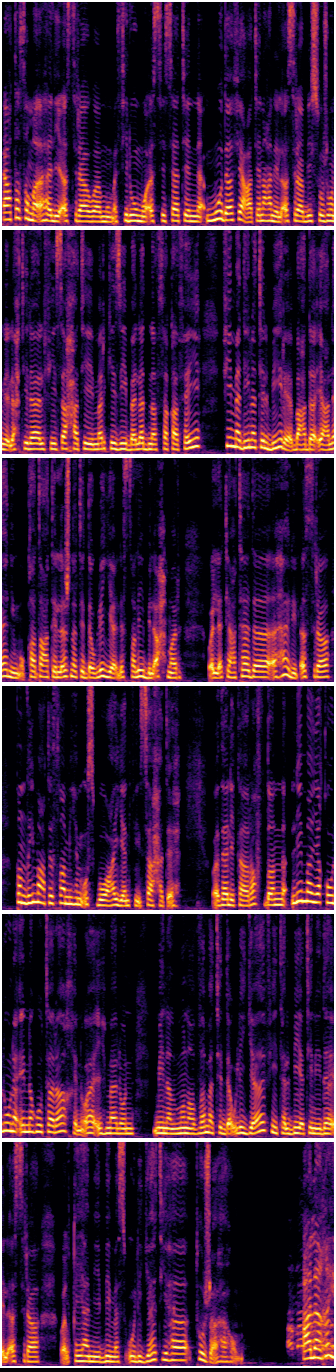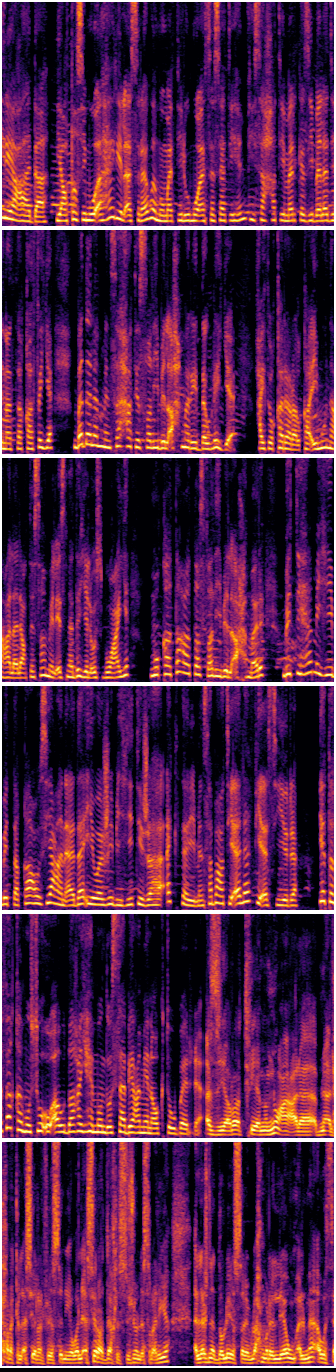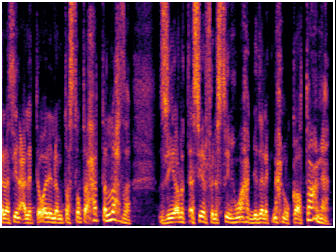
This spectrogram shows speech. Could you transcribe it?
اعتصم أهالي أسرى وممثلو مؤسسات مدافعة عن الأسرى بسجون الاحتلال في ساحة مركز بلدنا الثقافي في مدينة البيرة بعد إعلان مقاطعة اللجنة الدولية للصليب الأحمر والتي اعتاد أهالي الأسرى تنظيم اعتصامهم أسبوعيا في ساحته. وذلك رفضا لما يقولون إنه تراخ وإهمال من المنظمة الدولية في تلبية نداء الأسرى والقيام بمسؤولياتها تجاههم. على غير عادة يعتصم أهالي الأسرى وممثلو مؤسساتهم في ساحة مركز بلدنا الثقافي بدلا من ساحة الصليب الأحمر الدولي حيث قرر القائمون على الاعتصام الإسنادي الأسبوعي مقاطعة الصليب الأحمر باتهامه بالتقاعس عن أداء واجبه تجاه أكثر من سبعة آلاف أسير. يتفاقم سوء أوضاعهم منذ السابع من أكتوبر. الزيارات هي ممنوعة على أبناء الحركة الأسيرة الفلسطينية والأسيرة داخل السجون الإسرائيلية. اللجنة الدولية للصليب الأحمر اليوم المائة والثلاثين على التوالي لم تستطع حتى اللحظة زيارة أسير فلسطيني واحد. لذلك نحن قاطعنا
